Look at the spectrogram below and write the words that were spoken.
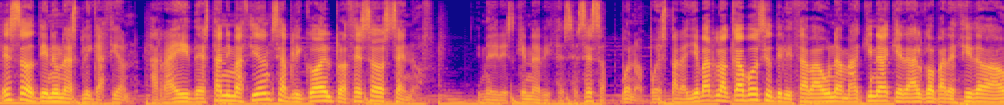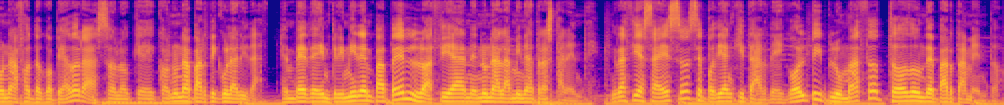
Eso tiene una explicación. A raíz de esta animación se aplicó el proceso Senov, y me diréis, ¿qué narices es eso? Bueno, pues para llevarlo a cabo se utilizaba una máquina que era algo parecido a una fotocopiadora, solo que con una particularidad. En vez de imprimir en papel, lo hacían en una lámina transparente. Gracias a eso se podían quitar de golpe y plumazo todo un departamento,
